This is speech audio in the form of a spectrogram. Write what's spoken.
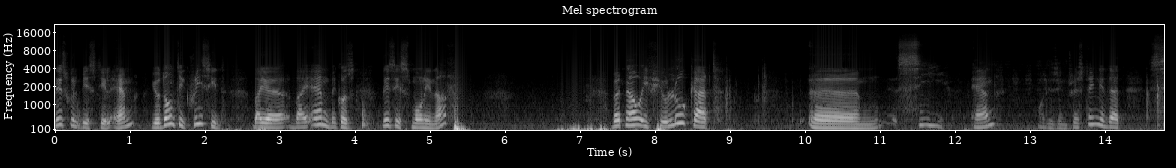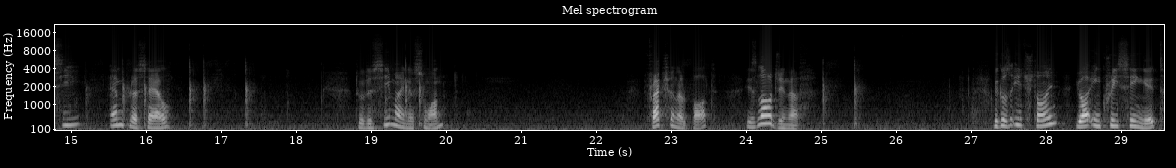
this will be still m you don't increase it by uh, by m because this is small enough but now if you look at um, c n what is interesting is that c m plus l to the c minus 1 fractional part is large enough. Because each time you are increasing it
